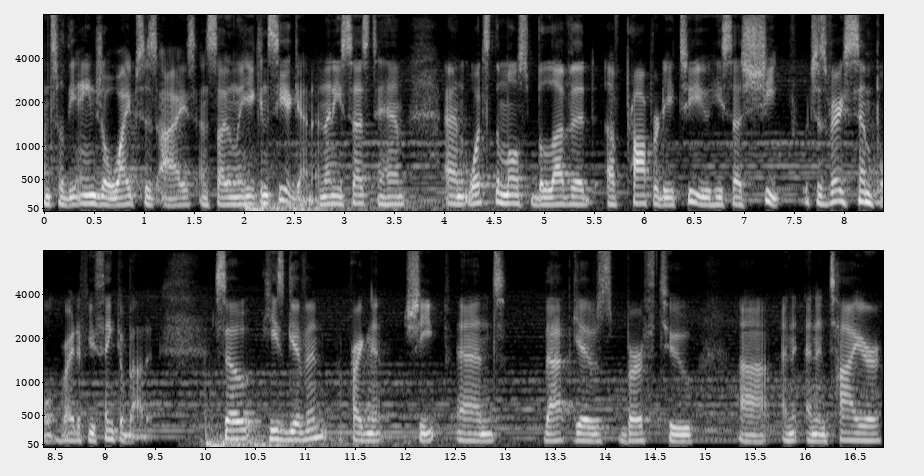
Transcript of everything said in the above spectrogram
And so the angel wipes his eyes and suddenly he can see again. And then he says to him, And what's the most beloved of property to you? He says, Sheep, which is very simple, right? If you think about it. So he's given a pregnant sheep, and that gives birth to uh, an, an, entire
